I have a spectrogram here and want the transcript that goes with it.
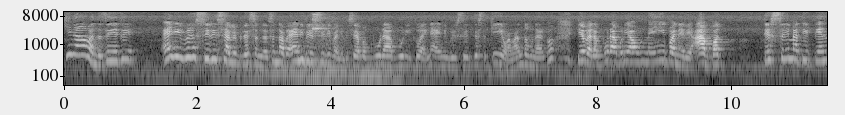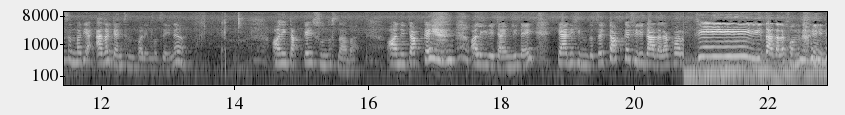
किन भन्दा चाहिँ यहाँ चाहिँ एनिभर्सरी सेलिब्रेसन रहेछ नि त। अब एनिभर्सरी भनेपछि अब बुढाबुढीको होइन एनिभर्सरी त्यस्तो केही होला नि त उनीहरूको। त्यो भएर बुढाबुढी आउनै पर्ने अरे। अब त्यसैमाथि टेन्सनमाथि आज टेन्सन परेँ म चाहिँ होइन। अनि टक्कै सुन्नुहोस् न अब। अनि टक्कै अलिकति टाइम लिने है त्यहाँदेखिको चाहिँ टक्कै फेरि दादालाई कल फेरि दादालाई फोन गरेँ होइन?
